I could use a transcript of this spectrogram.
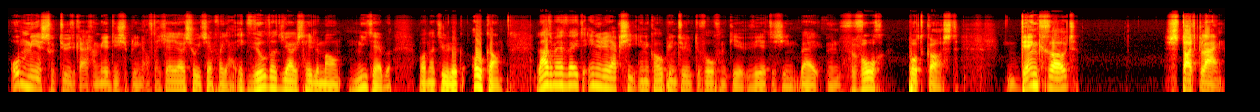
om meer structuur te krijgen, meer discipline. Of dat jij juist zoiets hebt van ja, ik wil dat juist helemaal niet hebben. Wat natuurlijk ook kan. Laat me even weten in een reactie. En ik hoop je natuurlijk de volgende keer weer te zien bij een vervolgpodcast. Denk groot, start klein.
